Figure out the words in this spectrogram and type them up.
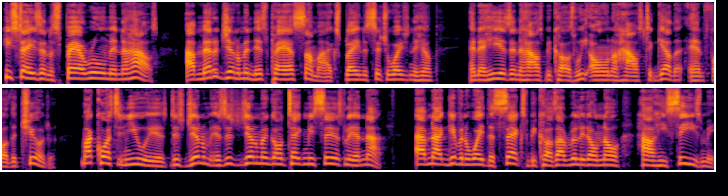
He stays in a spare room in the house. I met a gentleman this past summer. I explained the situation to him and that he is in the house because we own a house together and for the children. My question to you is this gentleman is this gentleman going to take me seriously or not? I have not given away the sex because I really don't know how he sees me.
